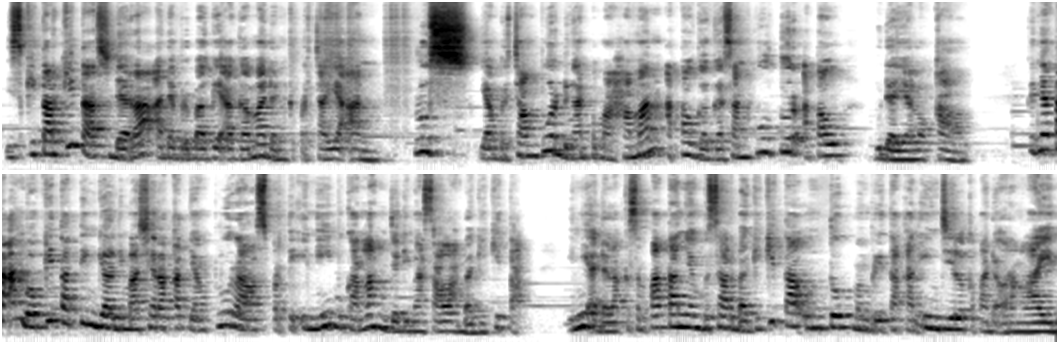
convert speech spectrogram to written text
Di sekitar kita, saudara, ada berbagai agama dan kepercayaan, plus yang bercampur dengan pemahaman atau gagasan kultur atau budaya lokal. Kenyataan bahwa kita tinggal di masyarakat yang plural seperti ini bukanlah menjadi masalah bagi kita. Ini adalah kesempatan yang besar bagi kita untuk memberitakan Injil kepada orang lain.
